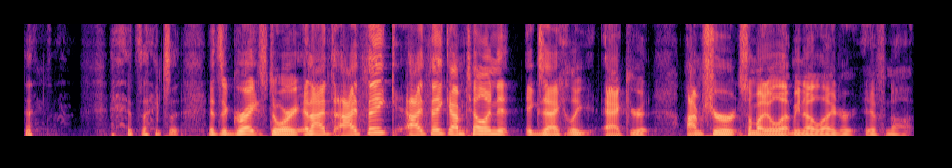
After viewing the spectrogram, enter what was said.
it's actually it's a great story and i i think i think i'm telling it exactly accurate i'm sure somebody will let me know later if not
